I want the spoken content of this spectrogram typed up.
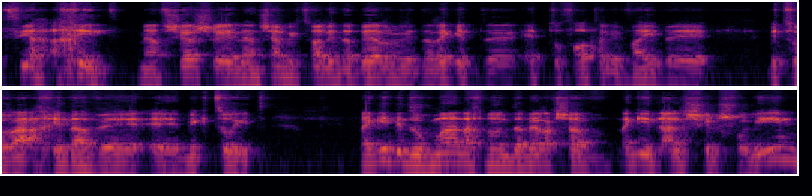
שיח אחיד, מאפשר לאנשי המקצוע לדבר ולדרג את, את תופעות הלוואי בצורה אחידה ומקצועית. נגיד בדוגמה, אנחנו נדבר עכשיו, נגיד על שלשולים,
